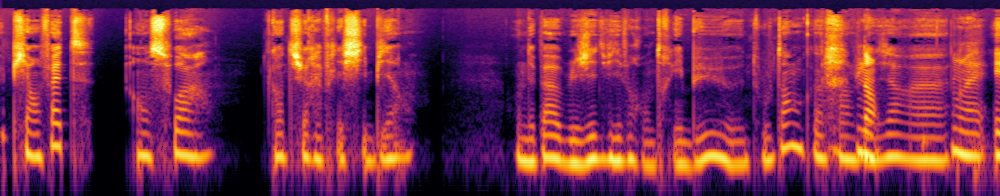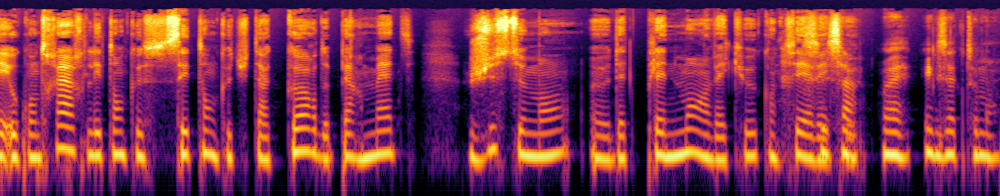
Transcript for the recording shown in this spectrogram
Et puis en fait, en soi, quand tu réfléchis bien, on n'est pas obligé de vivre en tribu euh, tout le temps. Quoi. Enfin, je Non. veux dire, euh, Ouais. Et au contraire, les temps que, ces temps que tu t'accordes permettent justement euh, d'être pleinement avec eux quand tu es C'est avec ça, eux. ouais, exactement.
